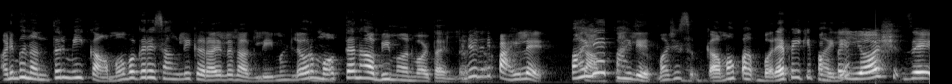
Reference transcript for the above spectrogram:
आणि मग नंतर मी कामं वगैरे चांगली करायला लागली म्हटल्यावर मग त्यांना अभिमान वाटायला म्हणजे. त्यांनी पाहिलंय पाहिलेत पाहिलेत माझी कामं बऱ्यापैकी पाहिले यश जे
